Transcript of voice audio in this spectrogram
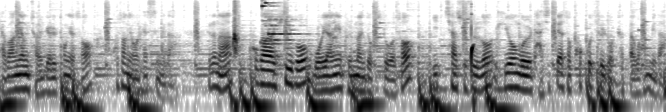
개방형 절개를 통해서 코 성형을 했습니다. 그러나 코가 휘고 모양이 불만족스러워서 2차 수술로 기온골을 다시 떼서 코끝을 높였다고 합니다.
